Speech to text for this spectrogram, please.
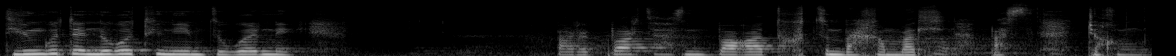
тэгэнгүүтээ нөгөөх нь юм зүгээр нэг баг бор цаасанд боогоод өгцөн байх юм бол бас жоохон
